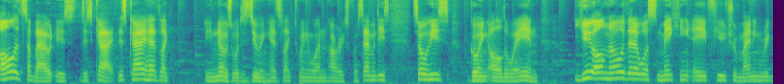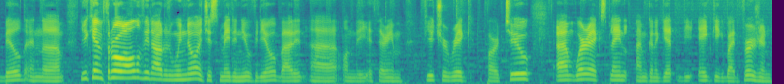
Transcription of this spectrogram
all it's about is this guy. This guy has like he knows what he's doing. He has like 21 RX 470s, so he's going all the way in you all know that I was making a future mining rig build and uh, you can throw all of it out of the window. I just made a new video about it uh, on the Ethereum future rig part 2 um, where I explain I'm gonna get the 8 gigabyte version.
